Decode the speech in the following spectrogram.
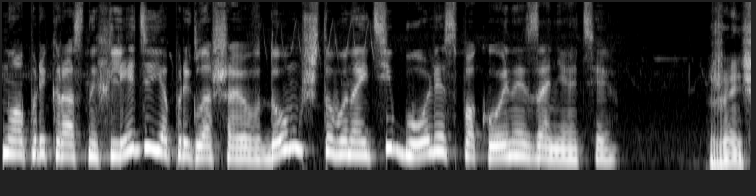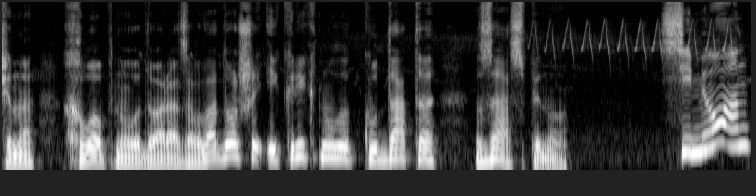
Ну а прекрасных леди я приглашаю в дом, чтобы найти более спокойное занятие». Женщина хлопнула два раза в ладоши и крикнула куда-то за спину. «Семен!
